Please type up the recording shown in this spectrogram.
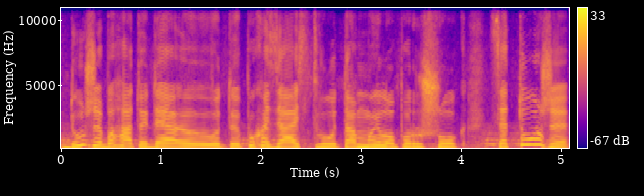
Дуже багато йде е, от, по хазяйству, там мило, порошок. Це теж.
